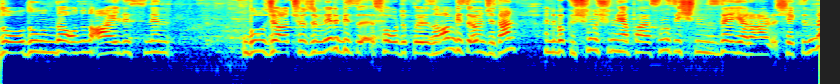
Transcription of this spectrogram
doğduğunda onun ailesinin bulacağı çözümleri biz sordukları zaman biz önceden hani bakın şunu şunu yaparsınız işinize yarar şeklinde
